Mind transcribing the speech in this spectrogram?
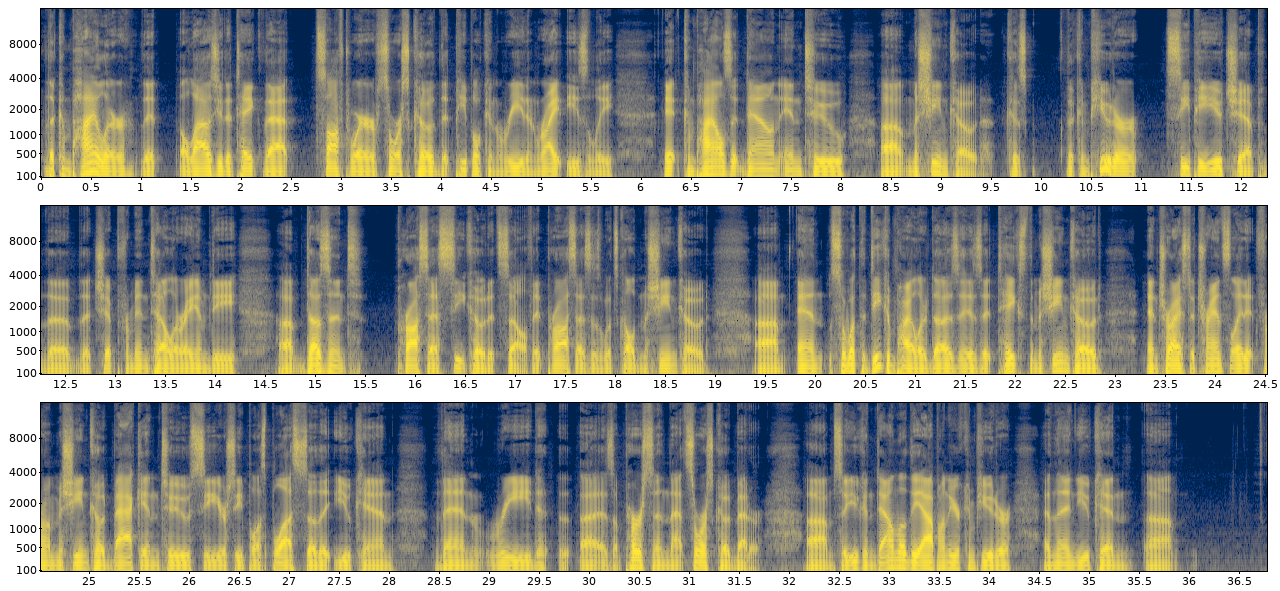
the compiler that allows you to take that software source code that people can read and write easily, it compiles it down into uh, machine code because the computer CPU chip, the the chip from Intel or AMD, uh, doesn't process C code itself. It processes what's called machine code. Um, and so what the decompiler does is it takes the machine code and tries to translate it from machine code back into C or C++ so that you can then read uh, as a person that source code better. Um, so you can download the app onto your computer and then you can uh,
